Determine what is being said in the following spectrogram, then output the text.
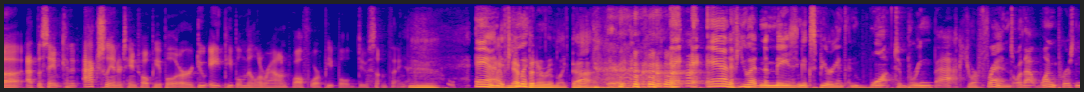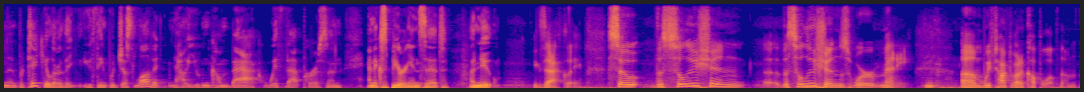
Uh, at the same, can it actually entertain 12 people, or do eight people mill around while four people do something? And I've if never you, been in a room like that. a- and if you had an amazing experience and want to bring back your friends or that one person in particular that you think would just love it, now you can come back with that person and experience it anew. Exactly. So the solution, uh, the solutions were many. Um, we've talked about a couple of them.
